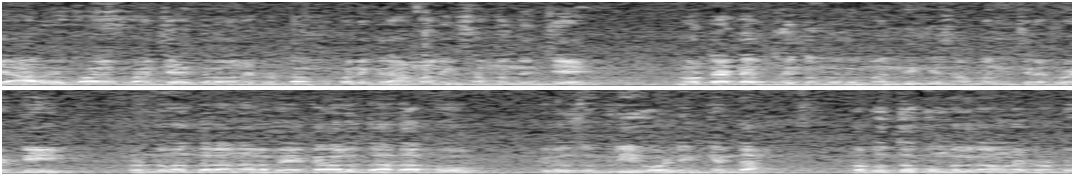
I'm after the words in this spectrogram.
యాభైపాలెం పంచాయతీలో ఉన్నటువంటి అంకుపల్లి గ్రామానికి సంబంధించి నూట డెబ్బై తొమ్మిది మందికి సంబంధించినటువంటి రెండు వందల నలభై ఎకరాలు దాదాపు ఈరోజు ఫ్రీ హోల్డింగ్ కింద ప్రభుత్వ భూములుగా ఉన్నటువంటి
